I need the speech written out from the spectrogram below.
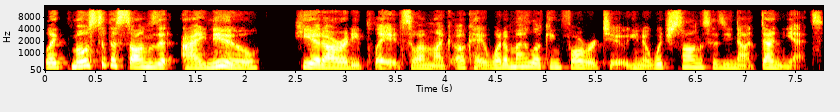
like most of the songs that I knew, he had already played. So I'm like, okay, what am I looking forward to? You know, which songs has he not done yet?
